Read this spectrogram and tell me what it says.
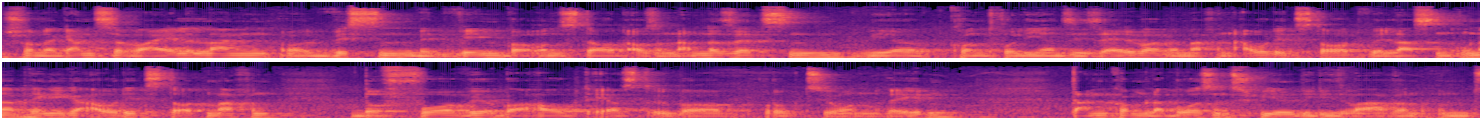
schon eine ganze Weile lang und wissen, mit wem wir uns dort auseinandersetzen. Wir kontrollieren sie selber, wir machen Audits dort, wir lassen unabhängige Audits dort machen, bevor wir überhaupt erst über Produktion reden. Dann kommen Labors ins Spiel, die die Waren und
